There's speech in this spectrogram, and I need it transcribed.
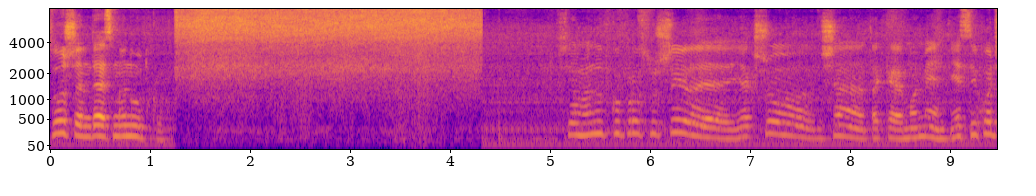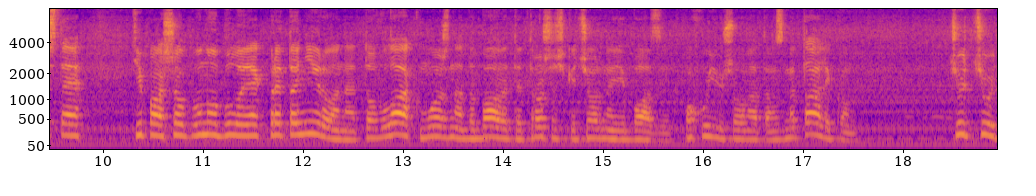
Сушимо десь минутку. Все, минутку просушили. Якщо ще таке момент, якщо хочете, типа, щоб воно було як претоніроване, то в лак можна додати трошечки чорної бази. Похую, що вона там з металіком. Чуть-чуть,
